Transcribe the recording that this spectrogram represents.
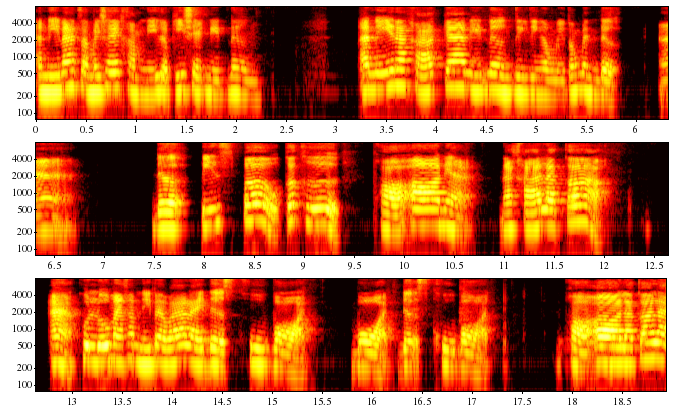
อันนี้น่าจะไม่ใช่คำนี้แต่พี่เช็คนิดนึง อันนี้นะคะ แก้นิดนึง จริงๆตรงนี้ต้องเป็น the อ่า the principal ก็คือผออเนี่ยนะคะ แล้วก็ อะคุณรู้ไหมคำนี้แปลว่าอะไร the school board board the school board ผออแล้วก็อะไร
